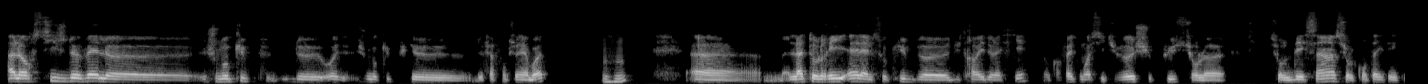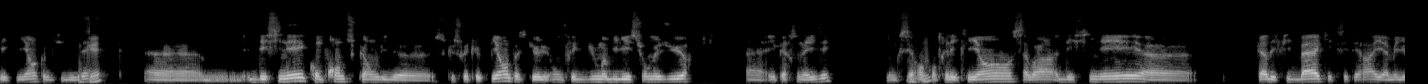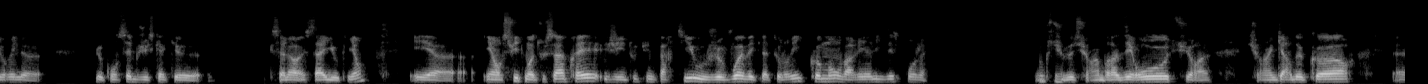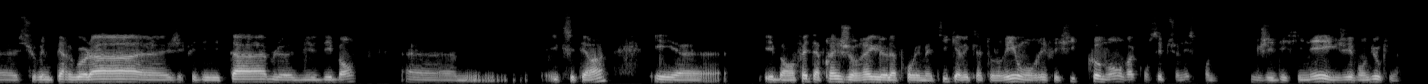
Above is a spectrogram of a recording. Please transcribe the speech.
alors, si je devais le, je m'occupe de, je m'occupe de faire fonctionner la boîte. Euh, la tôlerie, elle, elle s'occupe euh, du travail de l'acier. Donc en fait, moi, si tu veux, je suis plus sur le sur le dessin, sur le contact avec les clients, comme tu disais. Euh, dessiner, comprendre ce qu'a envie de, ce que souhaite le client, parce que on fait du mobilier sur mesure euh, et personnalisé. Donc c'est mhm, rencontrer les clients, savoir dessiner, euh, faire des feedbacks, etc. et améliorer le, le concept jusqu'à que, que ça, leur, ça aille au client. Et, euh, et ensuite, moi, tout ça, après, j'ai toute une partie où je vois avec la tôlerie comment on va réaliser ce projet. Donc, si tu veux, sur un bras zéro, sur, sur un garde-corps, euh, sur une pergola, euh, j'ai fait des tables, des, des bancs, euh, etc. Et, euh, et ben, en fait, après, je règle la problématique avec la tôlerie où on réfléchit comment on va conceptionner ce produit que j'ai dessiné et que j'ai vendu au client.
